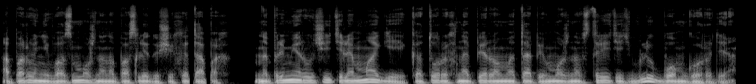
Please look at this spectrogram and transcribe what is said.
а порой невозможно на последующих этапах. Например, учителя магии, которых на первом этапе можно встретить в любом городе.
